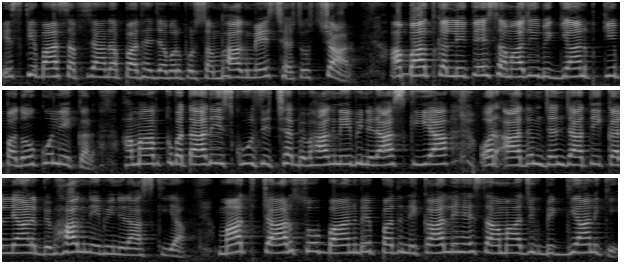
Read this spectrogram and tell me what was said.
इसके बाद सबसे ज़्यादा पद हैं जबलपुर संभाग में छः सौ चार। अब बात कर लेते हैं सामाजिक विज्ञान के पदों को लेकर। हम आपको बता दें, स्कूल शिक्षा विभाग ने भी निराश किया और आदम जनजाति कल्याण विभाग ने भी निराश किया। मात्र चार सौ बानवे पद निकाले हैं सामाजिक विज्ञान के।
